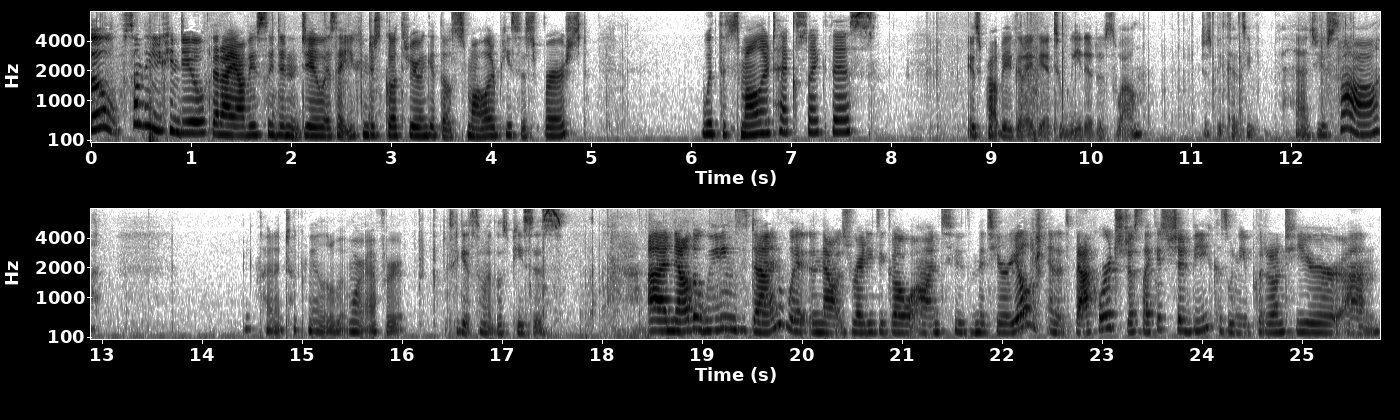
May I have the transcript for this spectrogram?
So something you can do that I obviously didn't do is that you can just go through and get those smaller pieces first. With the smaller text like this, it's probably a good idea to weed it as well. Just because you, as you saw, it kind of took me a little bit more effort to get some of those pieces. Uh, now the weeding's done, with, and now it's ready to go onto the material, and it's backwards, just like it should be, because when you put it onto your um,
